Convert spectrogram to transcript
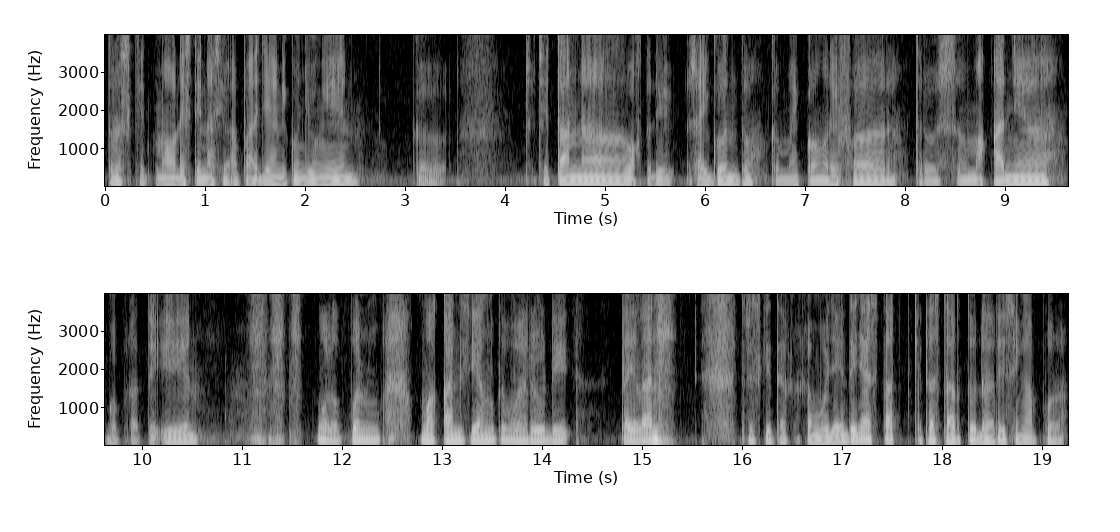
terus kita mau destinasi apa aja yang dikunjungin ke cuci tanah waktu di Saigon tuh ke Mekong River terus uh, makannya gue perhatiin. Walaupun makan siang tuh baru di Thailand. Terus kita ke Kamboja. Intinya start kita start tuh dari Singapura.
